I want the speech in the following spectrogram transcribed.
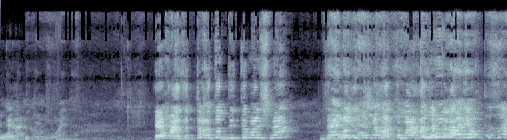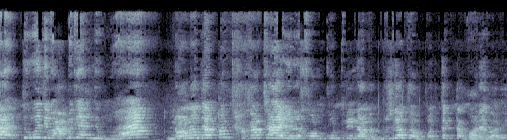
ময়দা। ময়দা? এই হাজার টাকা তো দিতে পারিস না? যে বলি তুমি হাত তোমার হাজার টাকা দিও। তুমি দিবা আমি কেন দিব হ্যাঁ? ননদ একটা থাকা চাই এরকম কুটনি ননদ বুঝলে তো? প্রত্যেকটা ঘরে ঘরে।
